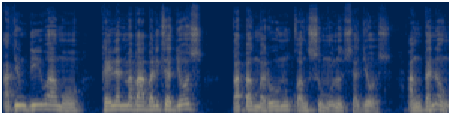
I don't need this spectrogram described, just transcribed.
At yung diwa mo, kailan mababalik sa Diyos? Kapag marunong kang sumunod sa Diyos. Ang tanong,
